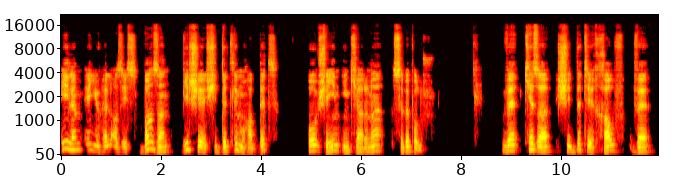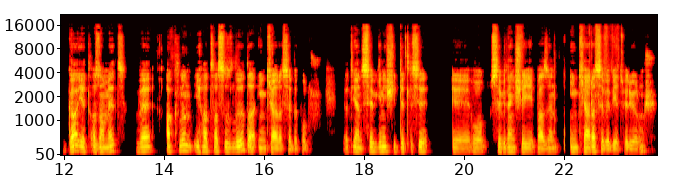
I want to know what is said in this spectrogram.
İlem eyyuhel aziz. Bazen bir şeye şiddetli muhabbet o şeyin inkarına sebep olur. Ve keza şiddeti havf ve gayet azamet ve aklın ihatasızlığı da inkara sebep olur. Evet yani sevginin şiddetlisi e, o sevilen şeyi bazen inkara sebebiyet veriyormuş.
